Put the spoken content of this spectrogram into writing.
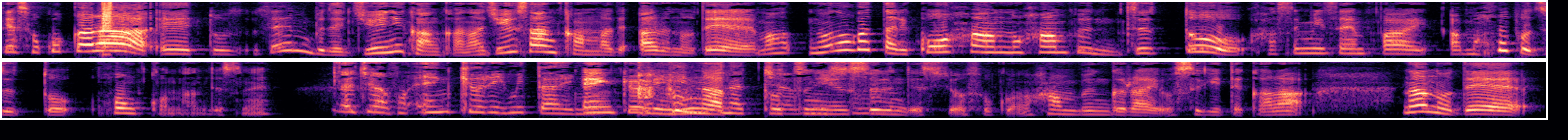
で、そこから、えっ、ー、と、全部で12巻かな ?13 巻まであるので、まあ、物語後半の半分ずっと、はすみ先輩、あ、まあ、ほぼずっと香港なんですね。じゃあもう遠距離みたいに。遠距離にな、突入するんですよ。そこの半分ぐらいを過ぎてから。なので、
